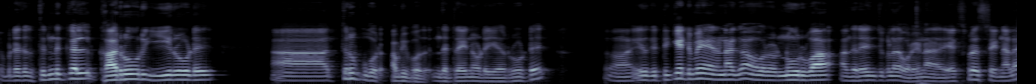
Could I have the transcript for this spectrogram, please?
இப்படி திண்டுக்கல் கரூர் ஈரோடு திருப்பூர் அப்படி போகுது. இந்த ட்ரெயினுடைய ரூட்டு. இதுக்கு டிக்கெட்டுமே என்னன்னாக்கா ஒரு நூறுரூவா அந்த ரேஞ்சுக்குள்ளே தான் வரும். ஏன்னா எக்ஸ்பிரஸ் ட்ரெயினால்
